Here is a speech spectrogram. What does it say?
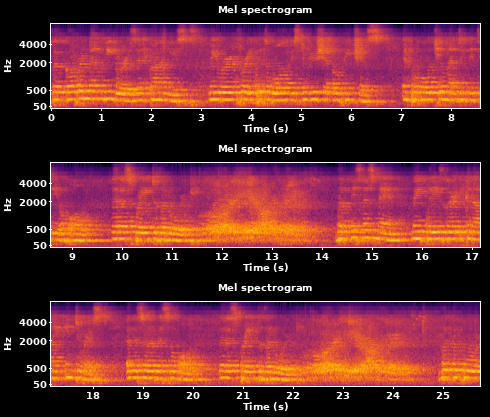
That government leaders and economists may work for equitable distribution of riches and promote human dignity of all. Let us pray to the Lord. Lord, hear our prayers. that businessmen may place their economic interest at the service of all. Let us pray to the Lord. Lord, hear our prayers. That the poor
